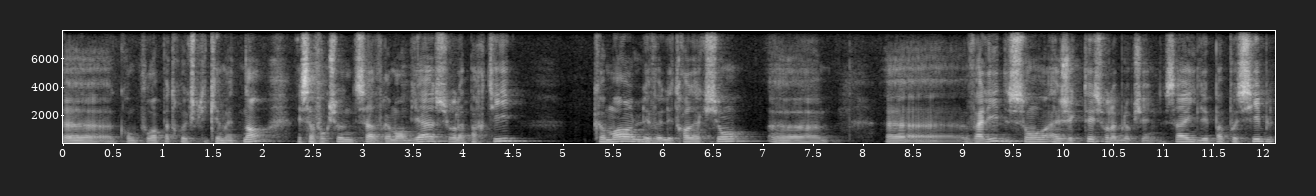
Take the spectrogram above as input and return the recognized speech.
euh, qu'on ne pourra pas trop expliquer maintenant. Et ça fonctionne ça vraiment bien sur la partie comment les, transactions euh, euh, valides sont injectées sur la blockchain. Ça, il n'est pas possible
